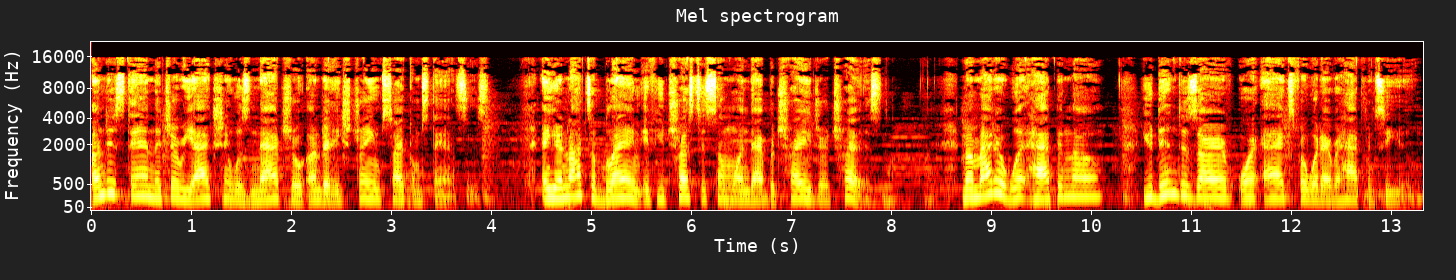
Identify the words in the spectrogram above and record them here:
Understand that your reaction was natural under extreme circumstances. And you're not to blame if you trusted someone that betrayed your trust. No matter what happened, though, you didn't deserve or ask for whatever happened to you.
